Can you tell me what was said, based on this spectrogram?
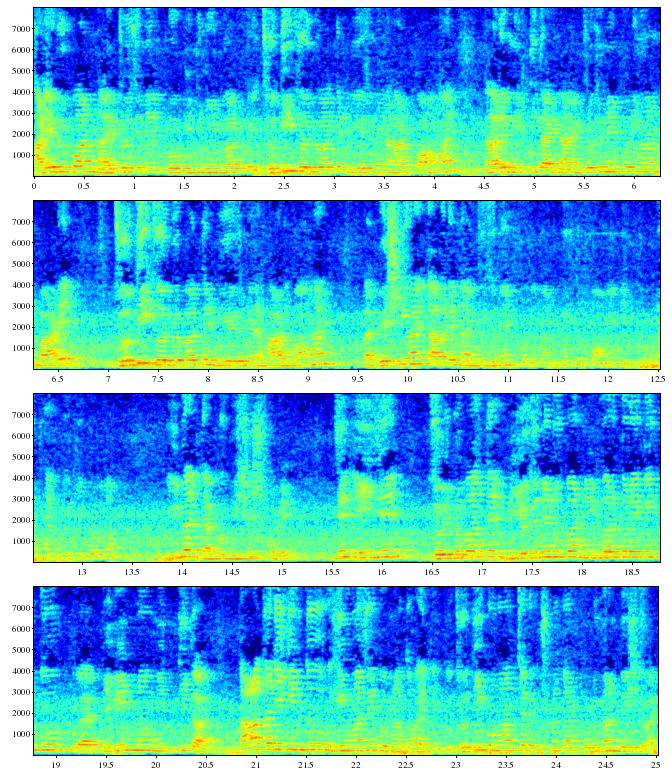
হারের উপর নাইট্রোজেনের প্রকৃতি নির্ভর করে। যদি জৈব পদার্থের বিয়োজনের হার কম হয়, তাহলে মৃত্তিকায় নাইট্রোজেনের পরিমাণ বাড়ে। যদি জৈব পদার্থের বিয়োজনের হার কম হয় বেশি হয় তাহলে নাইট্রোজেনের পরিমাণ কিন্তু কমে কিন্তু মনে থাকবে কি বললাম? এইবার দেখো বিশেষ করে যে এই যে জৈব পদার্থের বিয়োজনের উপর নির্ভর করে কিন্তু বিভিন্ন মৃত্তিকা তাড়াতাড়ি কিন্তু হিউমাসে পরিণত হয় কিন্তু। যদি কোনো অঞ্চলে উষ্ণতার পরিমাণ বেশি হয়,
